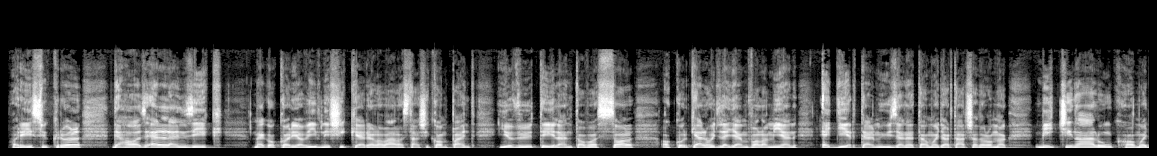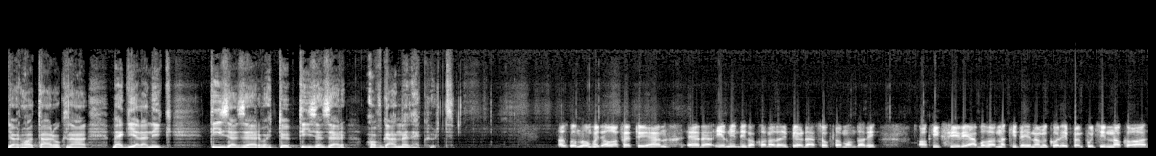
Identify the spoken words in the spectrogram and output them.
a részükről, de ha az ellenzék meg akarja vívni sikerrel a választási kampányt jövő télen, tavasszal, akkor kell, hogy legyen valamilyen egyértelmű üzenete a magyar társadalomnak. Mit csinálunk, ha a magyar határoknál megjelenik tízezer vagy több tízezer afgán menekült? Azt gondolom, hogy alapvetően erre én mindig a kanadai példát szoktam mondani, akik Szíriából annak idején, amikor éppen Putyinnak a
